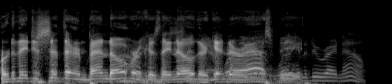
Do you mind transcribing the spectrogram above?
Or do they just sit there and bend over because they know they're getting their ass gonna- What are they beat? going to do right now?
